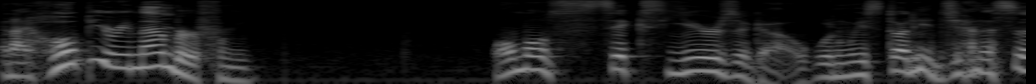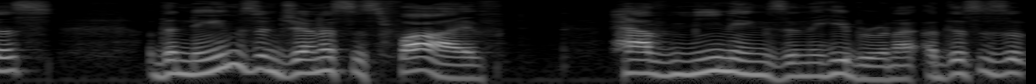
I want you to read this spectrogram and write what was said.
And I hope you remember from almost six years ago when we studied Genesis, the names in Genesis 5 have meanings in the Hebrew. And I, uh, this is a,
